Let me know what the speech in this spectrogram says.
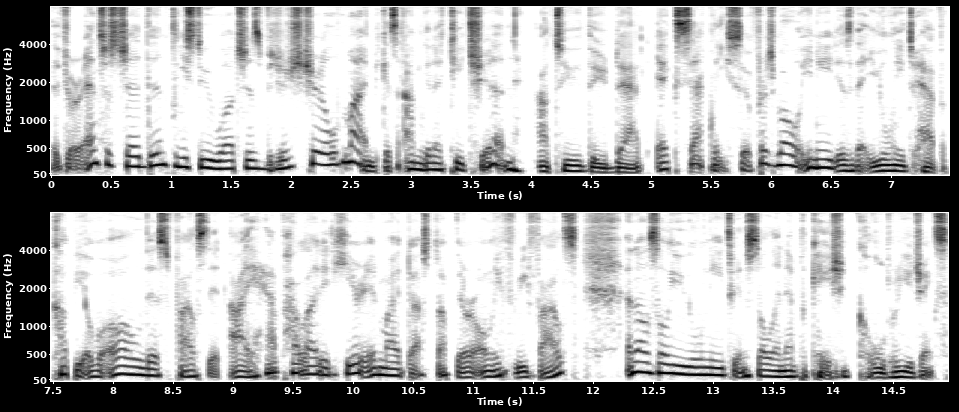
If you're interested, then please do watch this video tutorial of mine because I'm gonna teach you how to do that exactly. So first of all, what you need is that you'll need to have a copy of all these files that I have highlighted here in my desktop. There are only three files. And also you will need to install an application called Ryujinx.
